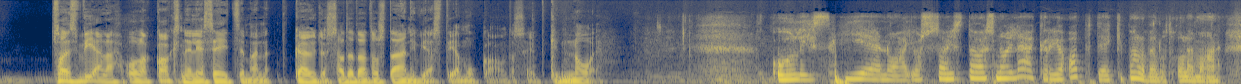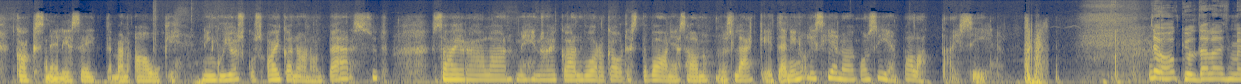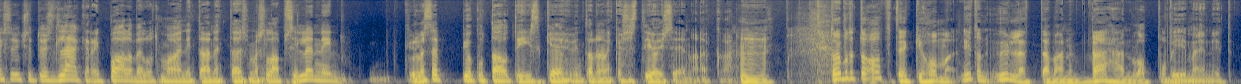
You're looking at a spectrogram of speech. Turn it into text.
sais vielä olla 247 käytössä? Otetaan tuosta ääniviestiä mukaan. Otas hetki, noin. Olisi hienoa, jos sais taas noi lääkäri- ja apteekkipalvelut olemaan 247 auki. Niin kuin joskus aikanaan on päässyt sairaalaan, mihin aikaan vuorokaudesta vaan ja saanut myös lääkkeitä, niin olisi hienoa, kun siihen palattaisiin. Joo, kyllä täällä esimerkiksi yksityiset lääkäripalvelut mainitaan, että esimerkiksi lapsille, niin kyllä se joku tauti iskee hyvin todennäköisesti öiseen aikaan. Mm. Toi mutta tuo apteekkihomma, niitä on yllättävän vähän loppuviimein niitä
